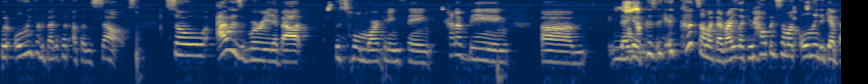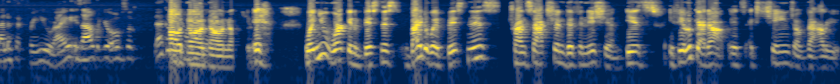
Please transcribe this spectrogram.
but only for the benefit of themselves. So, I was worried about this whole marketing thing kind of being um, negative because it, it could sound like that, right? Like you're helping someone only to get benefit for you, right? Is that what you're also? That could Oh no no no! Eh, When you work in a business, by the way, business transaction definition is if you look it up, it's exchange of value.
